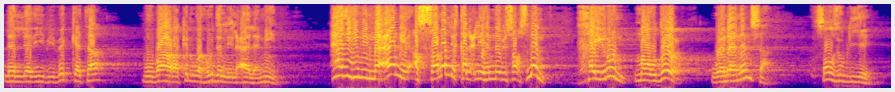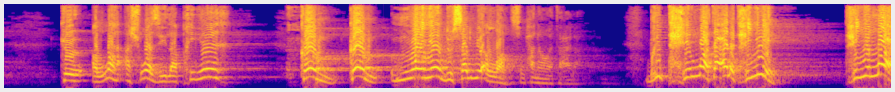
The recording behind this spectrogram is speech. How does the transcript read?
للذي ببكة مباركا وهدى للعالمين هذه من معاني الصلاة اللي قال عليها النبي صلى الله عليه وسلم خير موضوع ولا ننسى sans oublier que Allah a choisi la prière comme, comme moyen de saluer Allah subhanahu wa ta'ala بغيت تحيي الله تعالى تحييه تحيي الله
